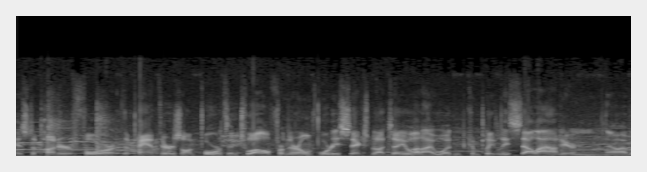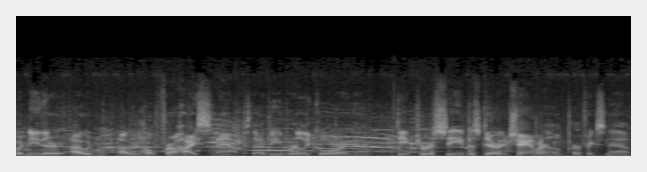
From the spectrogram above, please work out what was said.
is the punter for the Panthers on fourth and 12 from their own 46. But I'll tell you what, I wouldn't completely sell out here. mm, no, I wouldn't either. I would I would hope for a high snap. That'd be really cool right now. Deep to receive is Derek Chandler. Oh, perfect snap.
